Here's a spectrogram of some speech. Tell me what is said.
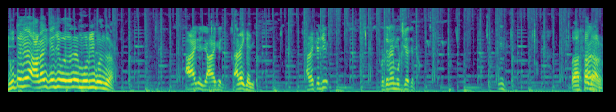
দু থেকে আড়াই কেজি ওজনের মুরগি বন্ধুরা। আড়াই কেজি আড়াই কেজি। আড়াই কেজি। আড়াই কেজি ওজনের মুরগি আছে অসাধারণ।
